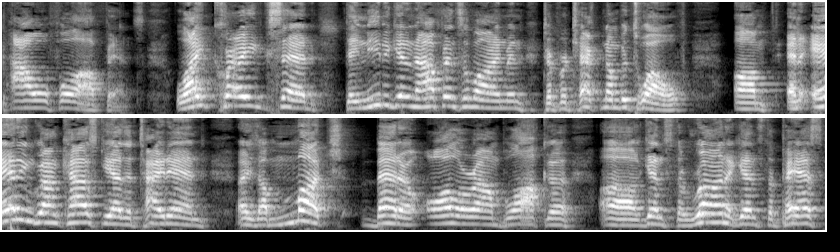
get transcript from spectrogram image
powerful offense. Like Craig said, they need to get an offensive lineman to protect number 12. Um, and adding Gronkowski as a tight end is a much better all around blocker uh, against the run, against the pass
